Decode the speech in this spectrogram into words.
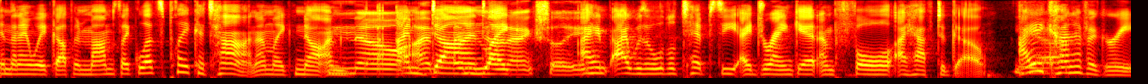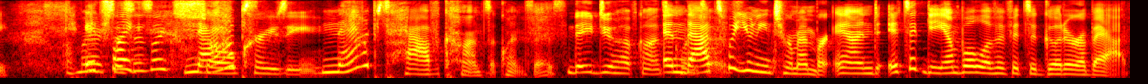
and then I wake up and mom's like, "Let's play Catan." I'm like, "No, I'm No, I'm, I'm- done." I'm done, like actually. I I was a little tipsy. I drank it. I'm full. I have to go. I kind of agree. Oh my gosh, this is, like, so crazy. Naps have consequences. They do have consequences, And that's what you need to remember. And it's a gamble of if it's a good or a bad.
